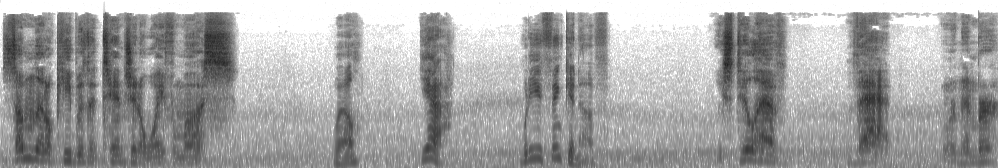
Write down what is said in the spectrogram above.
Something that'll keep his attention away from us. Well, yeah. What are you thinking of? We still have that, remember?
